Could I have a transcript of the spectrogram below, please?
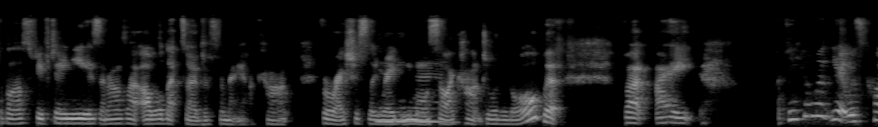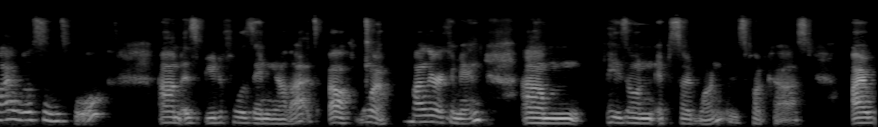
for the last 15 years and I was like oh well that's over for me. I can't voraciously read anymore so I can't do it at all. But but I I think it was yeah it was Kyle Wilson's book um as beautiful as any other. It's, oh mwah, highly recommend. Um he's on episode one of this podcast. I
